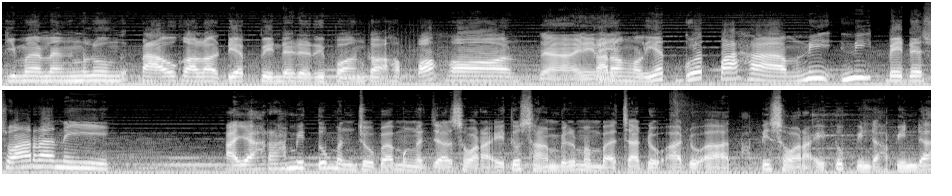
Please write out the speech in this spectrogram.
gimana lu tahu kalau dia pindah dari pohon ke pohon Nah ini Kalau ngeliat gue paham Nih, ini beda suara nih Ayah Rahmi tuh mencoba mengejar suara itu sambil membaca doa-doa, tapi suara itu pindah-pindah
